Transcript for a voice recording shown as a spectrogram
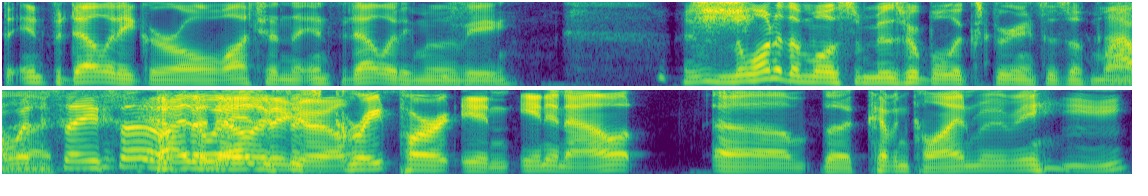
the infidelity girl watching the infidelity movie. One of the most miserable experiences of my life. I would life. say so. By the way, there's this girl. great part in In and Out, um, the Kevin Kline movie, Mhm.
